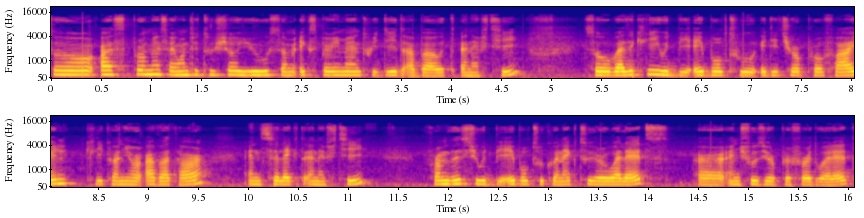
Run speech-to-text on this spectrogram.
So as promised, I wanted to show you some experiment we did about NFT. So basically you would be able to edit your profile, click on your avatar and select NFT. From this you would be able to connect to your wallet uh, and choose your preferred wallet.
